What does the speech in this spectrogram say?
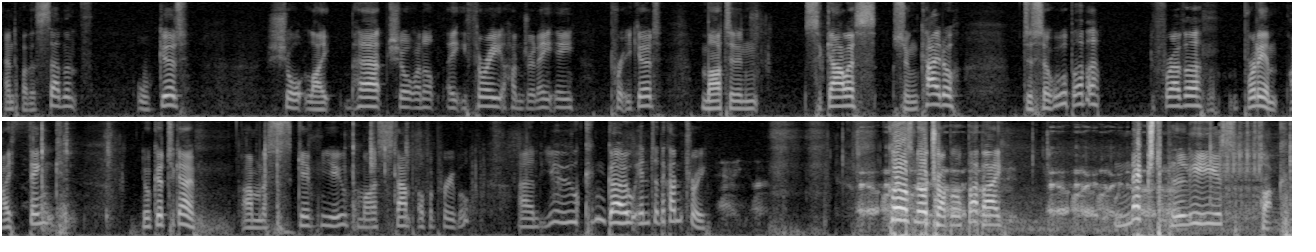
Enter by the 7th, all good. Short light pair, short one up, 83, 180, pretty good. Martin Segalis, Tsunkeido, Disawubaba, Forever, brilliant. I think you're good to go. I'm going to give you my stamp of approval, and you can go into the country. Cause no trouble, bye bye. Next, please. Fuck.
